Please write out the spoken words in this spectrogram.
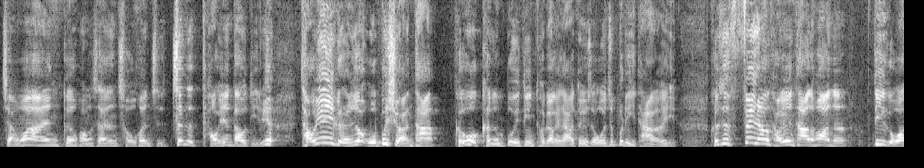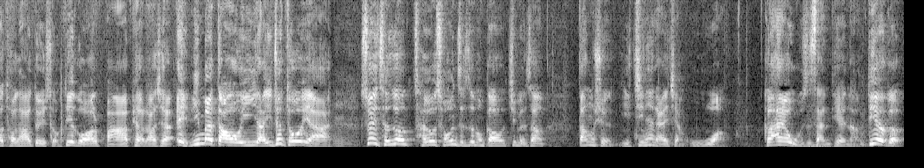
蒋万安跟黄珊珊仇恨值真的讨厌到底，因为讨厌一个人说我不喜欢他，可我可能不一定投票给他对手，我就不理他而已。可是非常讨厌他的话呢，第一个我要投他对手，第二个我要把他票拉下来，哎，你买倒一啊，你就投呀。所以陈时中仇仇恨值这么高，基本上当选以今天来讲无望，可还有五十三天呢。第二个。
